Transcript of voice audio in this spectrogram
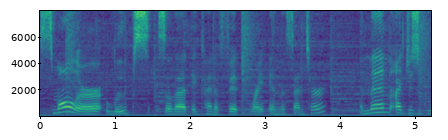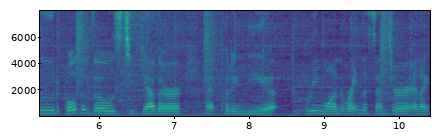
smaller loops so that it kind of fit right in the center. And then I just glued both of those together at putting the green one right in the center and I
